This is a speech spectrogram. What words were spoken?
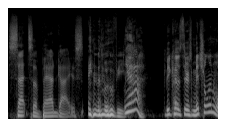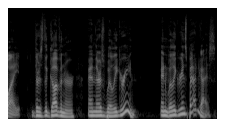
sets of bad guys in the movie. yeah, because there's Mitchell and White. There's the governor and there's Willie Green, and Willie Green's bad guys.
